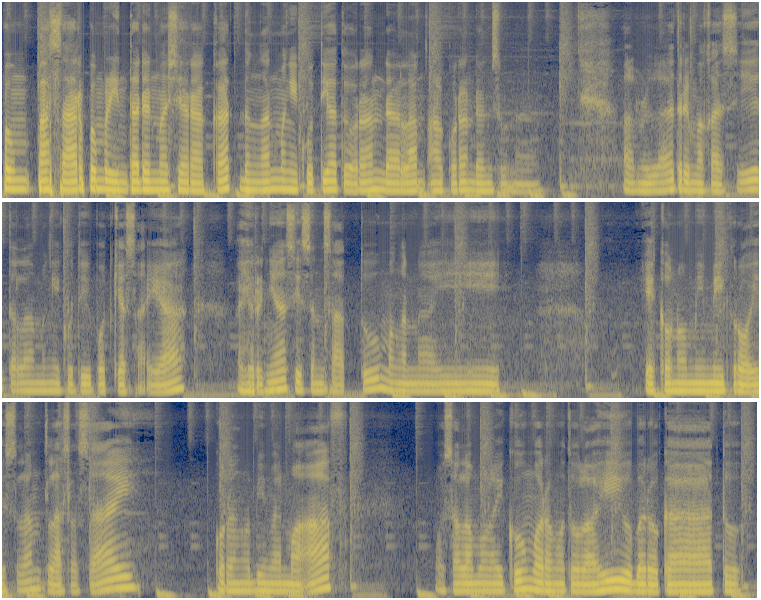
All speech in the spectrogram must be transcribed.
pem pasar, pemerintah, dan masyarakat dengan mengikuti aturan dalam Al-Quran dan Sunnah. Alhamdulillah, terima kasih telah mengikuti podcast saya. Akhirnya season 1 mengenai ekonomi mikro Islam telah selesai. Kurang lebih mohon maaf. Wassalamualaikum warahmatullahi wabarakatuh.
